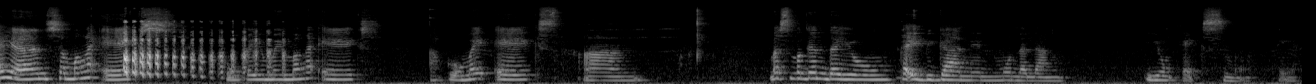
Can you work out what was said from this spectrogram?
ayan, sa mga ex, kung kayo may mga ex, ako may ex, um, mas maganda yung kaibiganin mo na lang yung ex mo. Ayan.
